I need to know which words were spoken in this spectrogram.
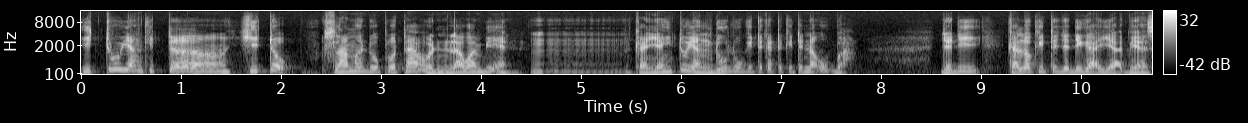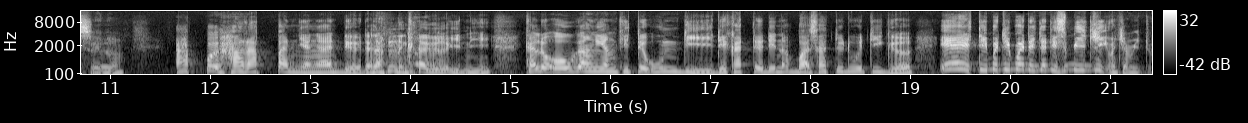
itu yang kita hidup selama 20 tahun lawan BN hmm. Kan yang itu yang dulu kita kata kita nak ubah. Jadi kalau kita jadi rakyat biasa, apa harapan yang ada dalam negara ini? Kalau orang yang kita undi dia kata dia nak buat satu dua tiga eh tiba-tiba dia jadi sebiji macam itu.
